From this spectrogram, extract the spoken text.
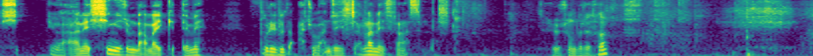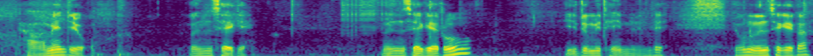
시, 이 안에 싱이 좀 남아 있기 때문에 뿌리를 아주 완전히 잘라내지 않았습니다. 자, 요 정도로 해서 다음에 이제 요거 은세계. 은세계로 이름이 돼 있는데 이거는 은세계가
